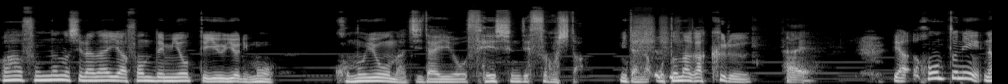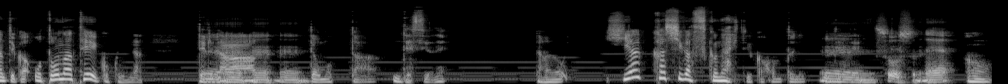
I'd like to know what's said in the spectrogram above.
わあ、そんなの知らないや遊んでみようっていうよりも、このような時代を青春で過ごした。みたいな大人が来る。はい。いや、本当に、なんていうか、大人帝国になってるなって思ったんですよね。あの、冷やかしが少ないというか、本当に。見てて。うん、そうっすね。うん。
